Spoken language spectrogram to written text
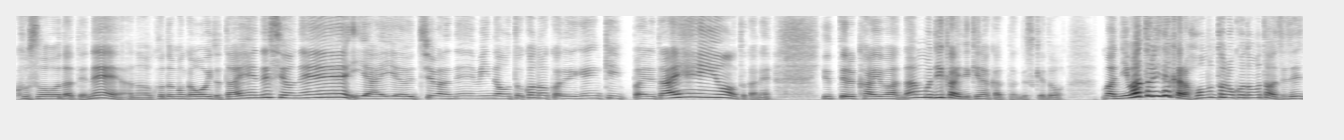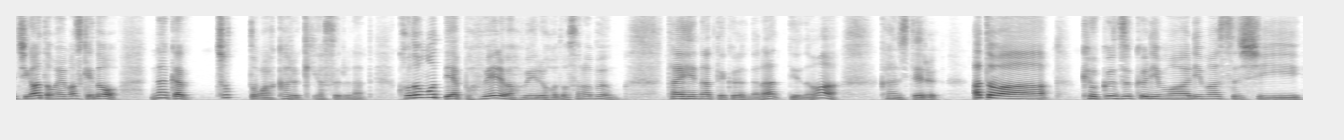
子育てねあの子供が多いと大変ですよね。いやいやうちはねみんな男の子で元気いっぱいで大変よとかね言ってる会話何も理解できなかったんですけどまあ鶏だから本当の子供とは全然違うと思いますけどなんかちょっとわかる気がするなって子供ってやっぱ増えれば増えるほどその分大変になってくるんだなっていうのは感じてるあとは曲作りもありますし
